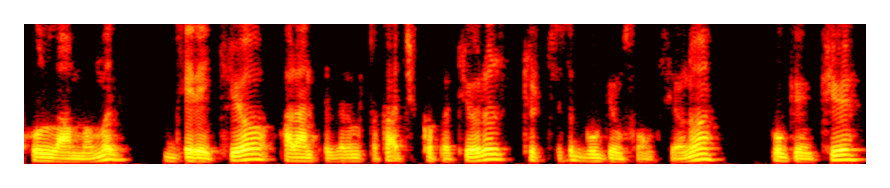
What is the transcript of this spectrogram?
kullanmamız gerekiyor. Parantezleri mutlaka açık kapatıyoruz. Türkçesi bugün fonksiyonu. Bugünkü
